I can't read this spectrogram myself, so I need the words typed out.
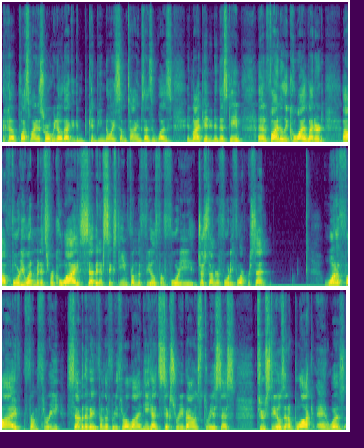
plus minus score. We know that can, can be noise sometimes, as it was, in my opinion, in this game. And then finally, Kawhi Leonard, uh, 41 minutes for Kawhi, 7 of 16 from the field for 40, just under 44% one of five from three, seven of eight from the free throw line. He had six rebounds, three assists, two steals, and a block, and was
